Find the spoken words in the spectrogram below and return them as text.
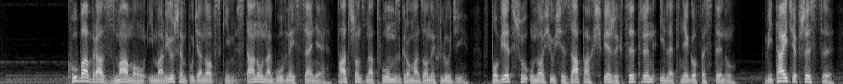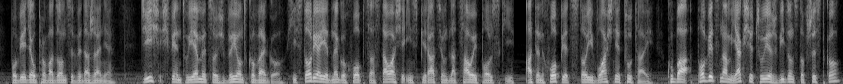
Kuba wraz z mamą i Mariuszem Pudzianowskim stanął na głównej scenie, patrząc na tłum zgromadzonych ludzi. W powietrzu unosił się zapach świeżych cytryn i letniego festynu. Witajcie wszyscy, powiedział prowadzący wydarzenie. Dziś świętujemy coś wyjątkowego. Historia jednego chłopca stała się inspiracją dla całej Polski, a ten chłopiec stoi właśnie tutaj. Kuba, powiedz nam, jak się czujesz widząc to wszystko?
